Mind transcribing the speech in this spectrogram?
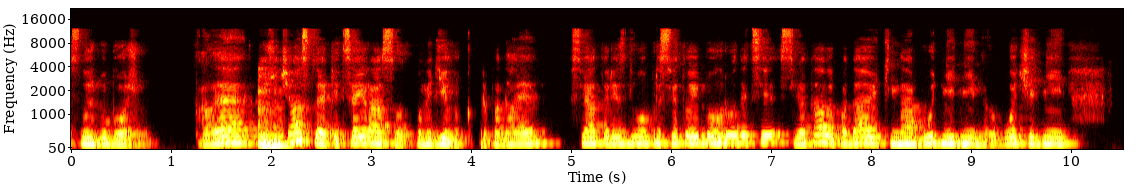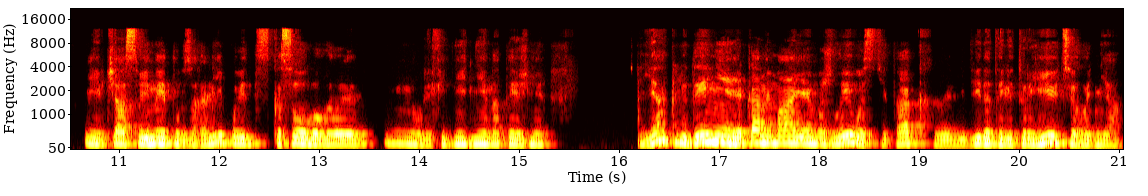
службу Божу. Але дуже часто, як і цей раз, от понеділок припадає свято Різдво Пресвятої Богородиці, свята випадають на будні дні, на робочі дні. І в час війни то взагалі повідскасовували ну, вихідні дні на тижні. Як людині, яка не має можливості так відвідати літургію цього дня,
